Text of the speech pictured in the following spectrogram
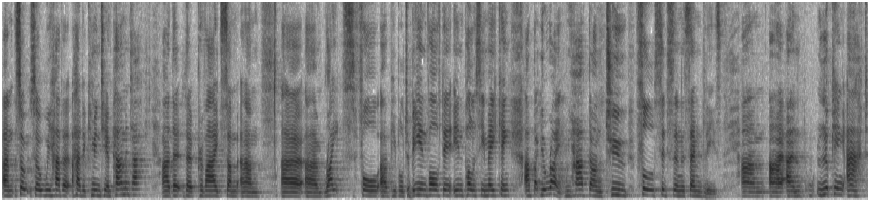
Um, so, so we have a, had a Community Empowerment Act uh, that, that provides some um, uh, uh, rights for uh, people to be involved in, in policy making. Uh, but you're right, we have done two full citizen assemblies um, uh, and looking at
